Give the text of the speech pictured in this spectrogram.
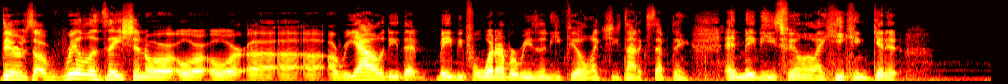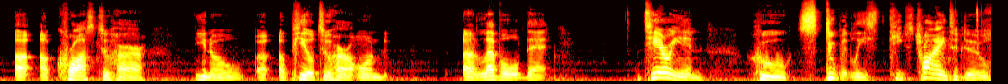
there's a realization or or or uh, uh, a reality that maybe for whatever reason he feels like she's not accepting, and maybe he's feeling like he can get it uh, across to her, you know, uh, appeal to her on a level that Tyrion, who stupidly keeps trying to do,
